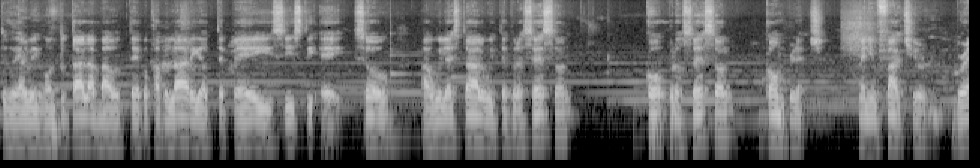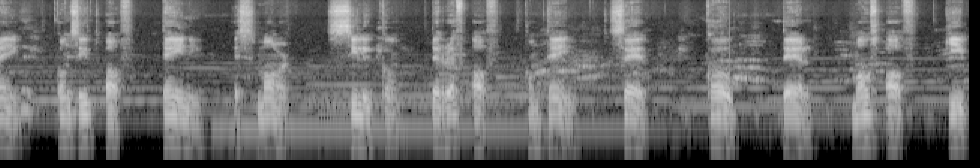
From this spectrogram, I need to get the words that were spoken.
today we're going to talk about the vocabulary of the page 68. So, I will start with the processor, coprocessor, complex, manufacture, brain, consist of, tiny, small, silicon, the ref of, contain, set, code, tell, most of, keep,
